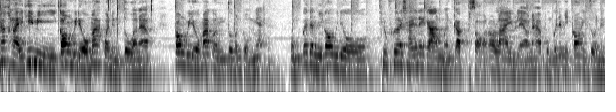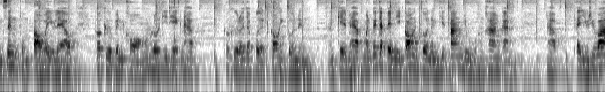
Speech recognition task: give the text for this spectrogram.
ถ้าใครที่มีกล้องวิดีโอมากกว่า 1 ตัวนะครับ กล้องวิดีโอมากกว่า1ตัวมันผมเนี้ยผมก็จะมีกล้องวิดีโอที่เพื่อใช้ในการเหมือนกับสอนออนไลน์อยู่แล้วนะครับ ผมก็จะมีกล้องอีกตัวหนึ่งซึ่งผมต่อไว้อยู่แล้ว ก็คือเป็นของ Logitech นะครับ ก็คือเราจะเปิดกล้องอีกตัวหนึ่งสังเกตไหมครับ มันก็จะเป็นอีกกล้องอีกตัวหนึ่งที่ตั้งอยู่ข้างๆกันนะครับ แต่อยู่ที่ว่า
